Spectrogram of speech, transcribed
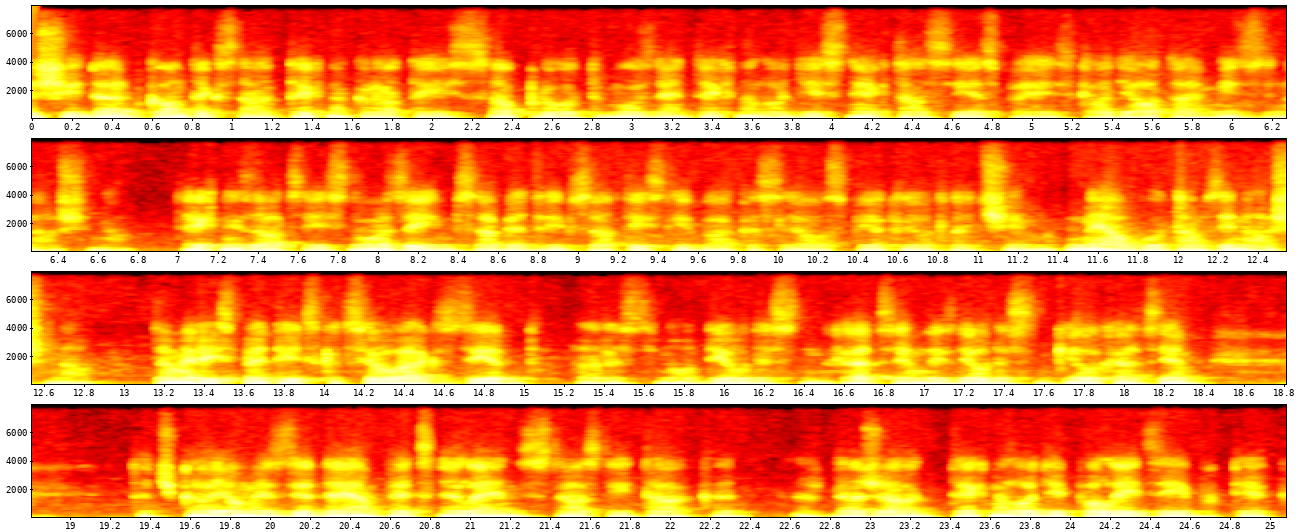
Es šī darba kontekstā ar tehnokrātiju saprotu mūsdienu tehnoloģijas sniegtās iespējas kādu jautājumu izzināšanā. Tehnizācijas nozīme sabiedrības attīstībā, kas ļaus piekļūt līdz šīm neapgūtām zināšanām. Tam ir izpētīts, ka cilvēks dzird parasti no 20 Hz līdz 20 kHz. Taču, kā jau mēs dzirdējām pēc Elēnas stāstītā, kad ar dažādu tehnoloģiju palīdzību tiek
